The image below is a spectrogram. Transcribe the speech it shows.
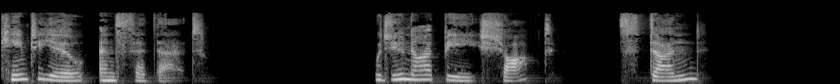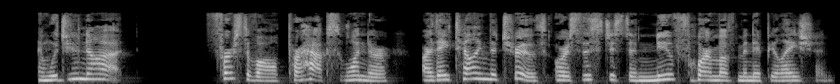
came to you and said that. Would you not be shocked, stunned? And would you not, first of all, perhaps wonder, are they telling the truth or is this just a new form of manipulation?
